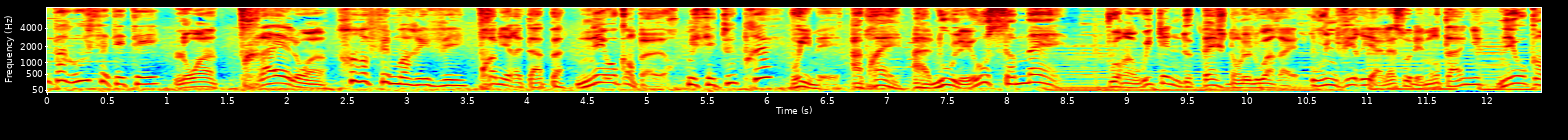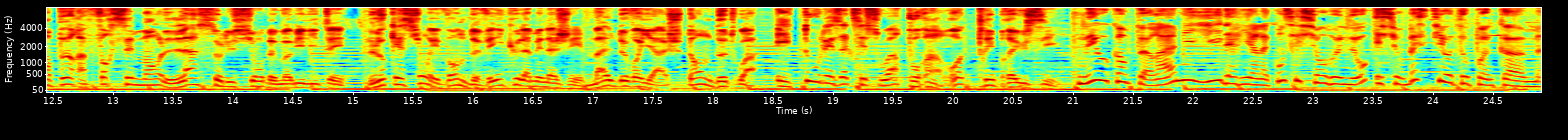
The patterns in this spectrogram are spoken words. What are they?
On part où cet été? Loin, très loin. Oh, fais-moi rêver. Première étape, néo-campeur. Mais c'est tout près? Oui, mais après, à nous les hauts sommets. Pour un week-end de pêche dans le Loiret ou une virée à l'assaut des montagnes, Néo-Campeur a forcément la solution de mobilité. Location et vente de véhicules aménagés, malles de voyage, tentes de toit et tous les accessoires pour un road trip réussi. Néo-campeur à Amilly, derrière la concession Renault et sur bestioauto.com.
